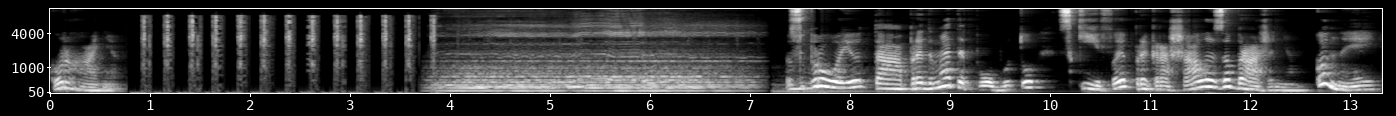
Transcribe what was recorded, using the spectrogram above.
курганів? Зброю та предмети побуту скіфи прикрашали зображенням коней,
